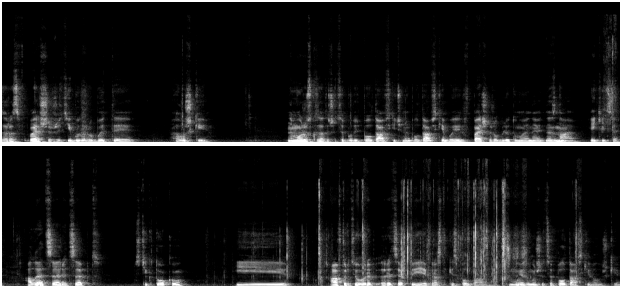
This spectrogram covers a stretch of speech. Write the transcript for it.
Зараз вперше в житті буду робити галушки. Не можу сказати, що це будуть полтавські чи не полтавські, бо я їх вперше роблю, тому я навіть не знаю, які це. Але це рецепт з Тіктоку. І автор цього рецепту є якраз таки з Полтави. Тому я думаю, що це полтавські галушки.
